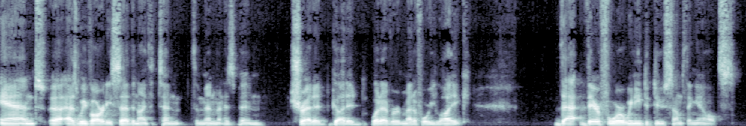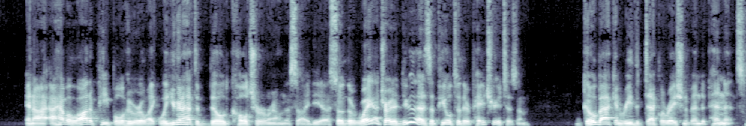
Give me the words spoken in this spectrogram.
And uh, as we've already said, the Ninth and Tenth Amendment has been shredded, gutted, whatever metaphor you like. That therefore we need to do something else. And I, I have a lot of people who are like, well, you're going to have to build culture around this idea. So the way I try to do that is appeal to their patriotism. Go back and read the Declaration of Independence.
